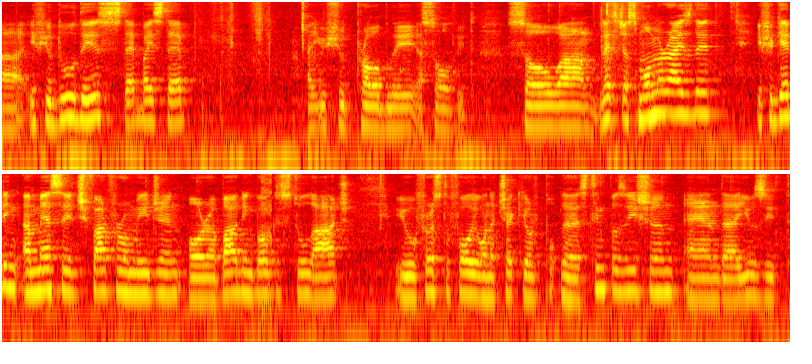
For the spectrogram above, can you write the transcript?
uh, if you do this step by step uh, you should probably uh, solve it. So um, let's just memorize it. If you're getting a message far from origin or a bounding box is too large you first of all you want to check your uh, scene position and uh, use it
